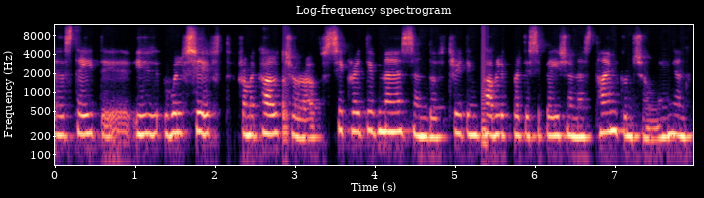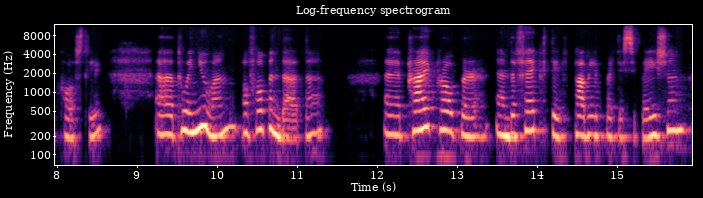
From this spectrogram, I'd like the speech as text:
uh, state uh, will shift from a culture of secretiveness and of treating public participation as time consuming and costly uh, to a new one of open data, uh, proper and effective public participation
